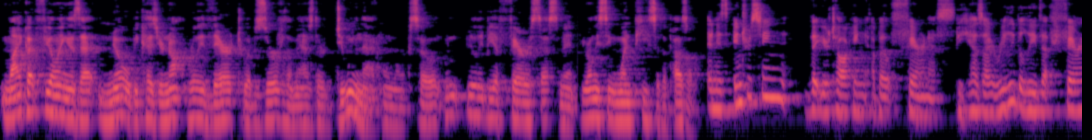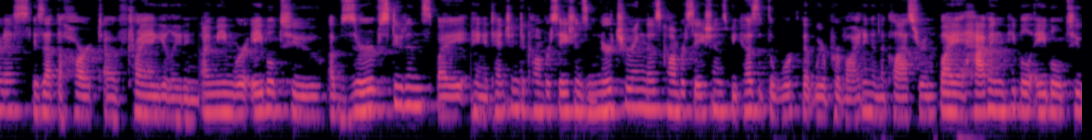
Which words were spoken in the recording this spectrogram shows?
My gut feeling is that no, because you're not really there to observe them as they're doing that homework. So it wouldn't really be a fair assessment. You're only seeing one piece of the puzzle. And it's interesting that you're talking about fairness because I really believe that fairness is at the heart of triangulating. I mean, we're able to observe students by paying attention to conversations, nurturing those conversations because of the work that we're providing in the classroom, by having people able to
